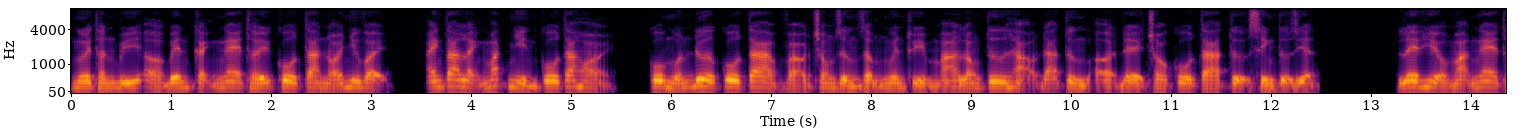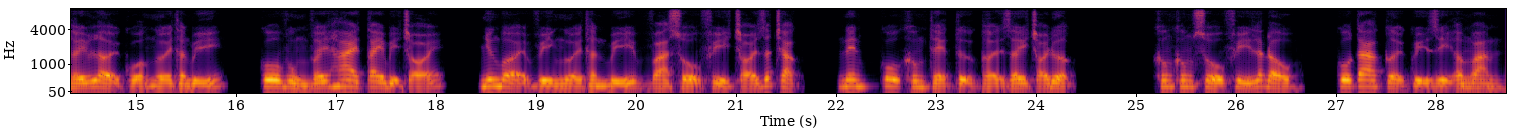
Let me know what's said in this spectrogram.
Người thần bí ở bên cạnh nghe thấy cô ta nói như vậy anh ta lạnh mắt nhìn cô ta hỏi, cô muốn đưa cô ta vào trong rừng rậm nguyên thủy mà long tư hạo đã từng ở để cho cô ta tự sinh tự diệt. Lê hiểu mạn nghe thấy lời của người thần bí, cô vùng vây hai tay bị trói, nhưng bởi vì người thần bí và sổ phỉ trói rất chặt, nên cô không thể tự cởi dây trói được. Không không sổ phỉ lắc đầu, cô ta cười quỷ dị âm oan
